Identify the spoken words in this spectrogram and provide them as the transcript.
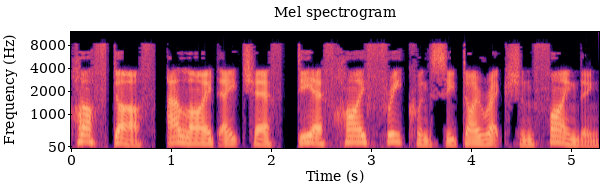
Huff Duff, Allied HF, DF High Frequency Direction Finding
